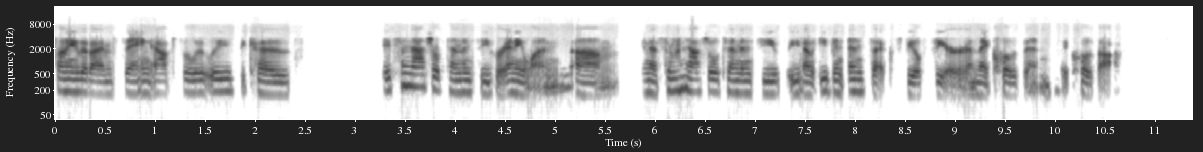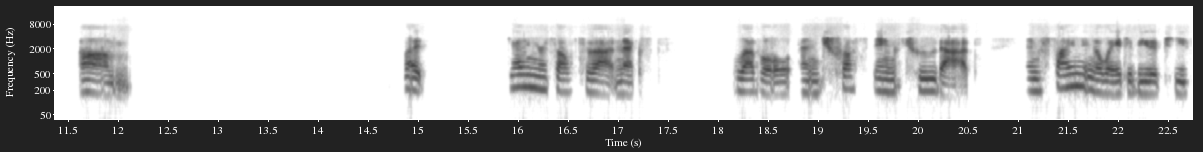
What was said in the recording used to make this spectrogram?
funny that I'm saying absolutely because it's a natural tendency for anyone. Um, you know, it's a natural tendency, you know, even insects feel fear and they close in, they close off. Um, but getting yourself to that next level and trusting through that and finding a way to be the peace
